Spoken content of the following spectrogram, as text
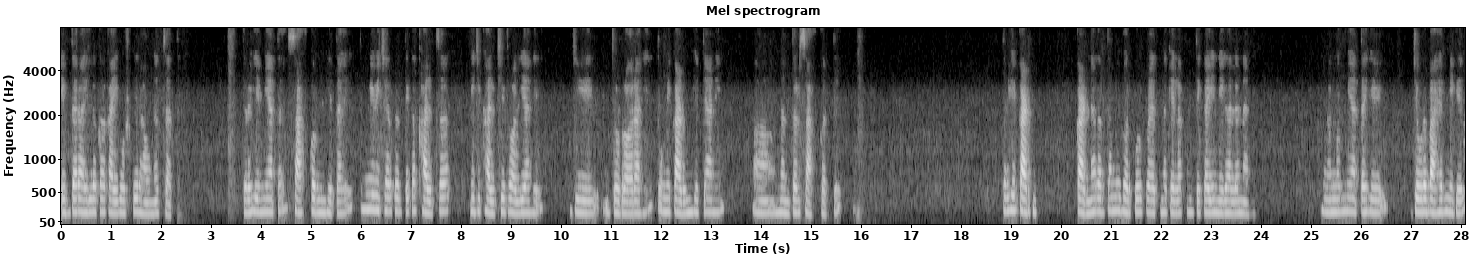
एकदा राहिलं का काही गोष्टी राहूनच जातात. तर हे मी आता साफ करून घेत आहे. मी विचार करते का खालचं ही जी खालची ट्रॉली आहे जी जो ड्रॉर आहे तो मी काढून घेते आणि नंतर साफ करते. तर हे काढ काढण्याकरता मी भरपूर प्रयत्न केला पण ते काही निघालं नाही. म्हणून मग मी आता हे जेवढं बाहेर निघेल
